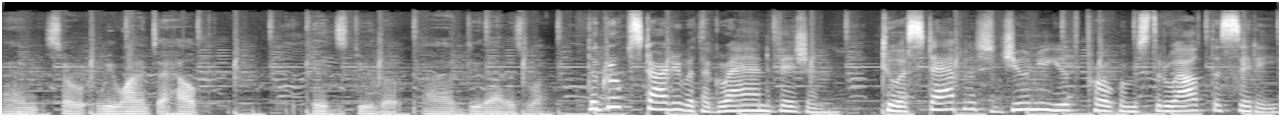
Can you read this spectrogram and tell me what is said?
And so we wanted to help kids do, the, uh, do that as well. The group started with a grand vision to establish junior youth programs throughout the city,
